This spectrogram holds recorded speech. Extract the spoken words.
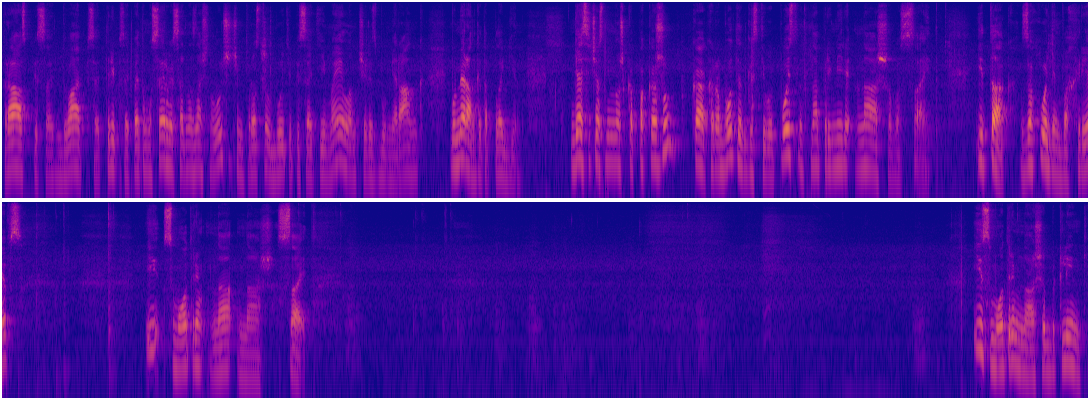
Раз писать, два писать, три писать. Поэтому сервис однозначно лучше, чем просто вы будете писать имейлом через бумеранг. Бумеранг это плагин. Я сейчас немножко покажу, как работает гостевой постинг на примере нашего сайта. Итак, заходим в Ahrefs и смотрим на наш сайт. И смотрим наши бэклинки.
